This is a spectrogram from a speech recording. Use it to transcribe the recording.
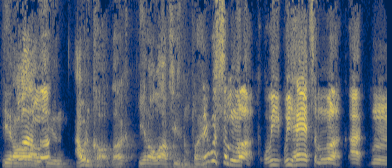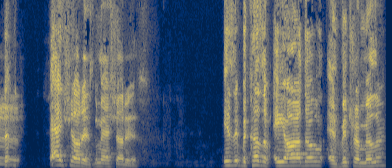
He had all a lot of off season. I would have called luck. He had all off season playing. There was some luck. We we had some luck. I, mm, Let me ask y'all this. Let me ask y'all this. Is it because of AR though and Ventrell Miller?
